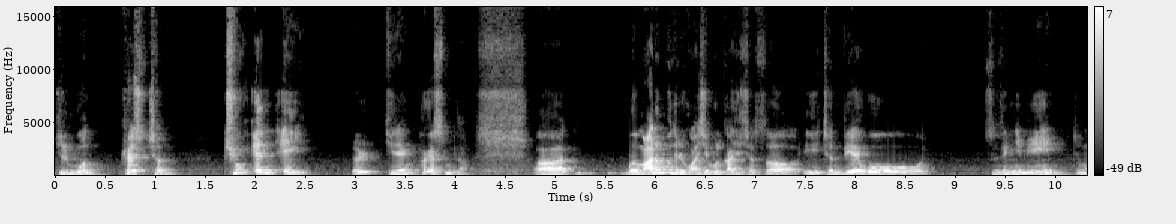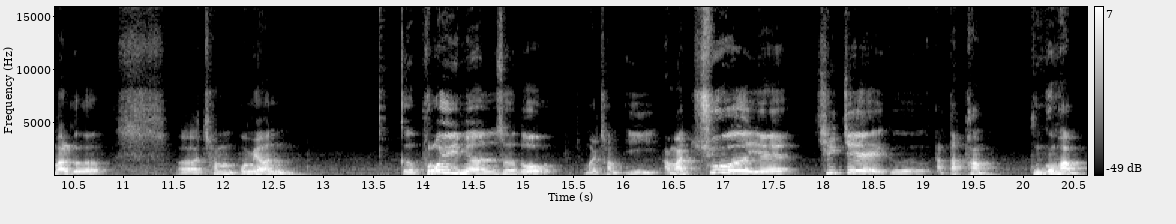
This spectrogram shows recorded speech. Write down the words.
질문, 퀘스천, Q&A를 진행하겠습니다. 어, 뭐 많은 분들이 관심을 가지셔서 이 전디에고 선생님이 정말 그, 어, 참 보면 그 프로이면서도 정말 참 이 아마추어의 실제 그 답답함, 궁금함,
